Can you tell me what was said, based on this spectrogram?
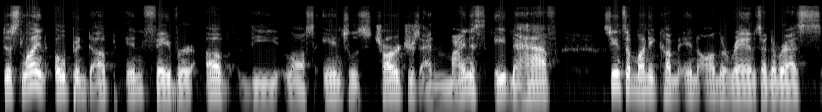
this line opened up in favor of the Los Angeles Chargers at minus eight and a half. Seeing some money come in on the Rams. That number has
